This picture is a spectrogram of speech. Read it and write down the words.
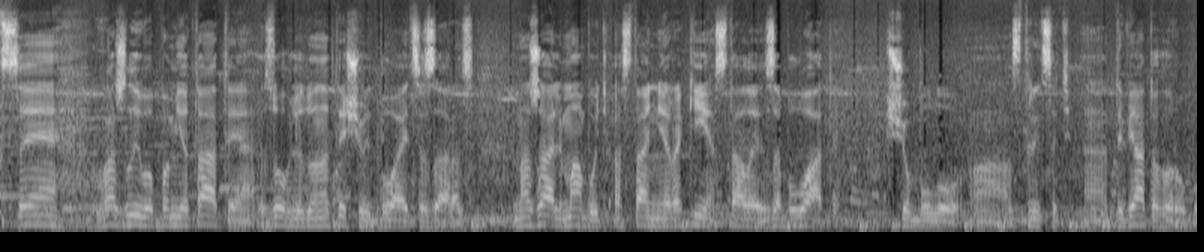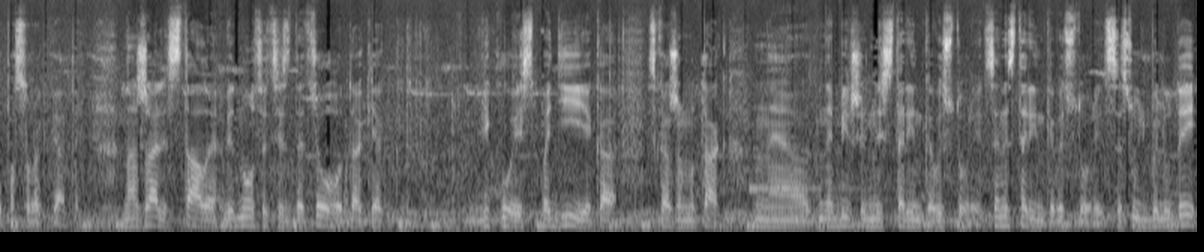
Це важливо пам'ятати з огляду на те, що відбувається зараз. На жаль, мабуть, останні роки стали забувати, що було з 39-го року по 45-й. На жаль, стали відноситись до цього, так як якоїсь події, яка, скажімо так, не- більше ніж сторінка в історії. Це не сторінка в історії, це судьби людей,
